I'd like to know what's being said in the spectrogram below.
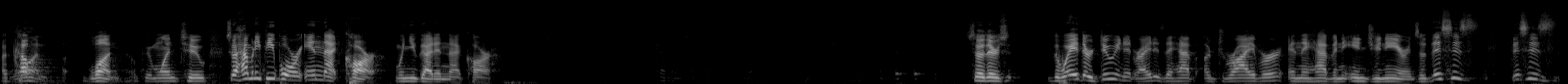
A couple. One. One. Okay, one, two. So, how many people were in that car when you got in that car? So there's the way they're doing it right is they have a driver and they have an engineer. And so this is this is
